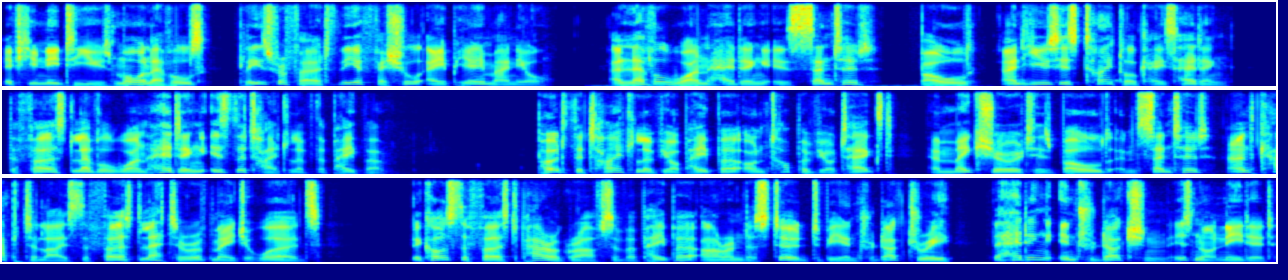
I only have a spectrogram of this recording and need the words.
If you need to use more levels, please refer to the official APA manual. A Level 1 heading is centered, bold, and uses title case heading. The first Level 1 heading is the title of the paper. Put the title of your paper on top of your text and make sure it is bold and centered and capitalize the first letter of major words. Because the first paragraphs of a paper are understood to be introductory, the heading Introduction is not needed.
